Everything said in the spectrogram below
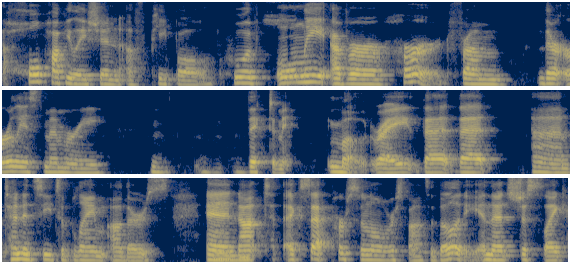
a whole population of people who have only ever heard from their earliest memory victim mode right? That that um, tendency to blame others and mm-hmm. not accept personal responsibility. And that's just like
